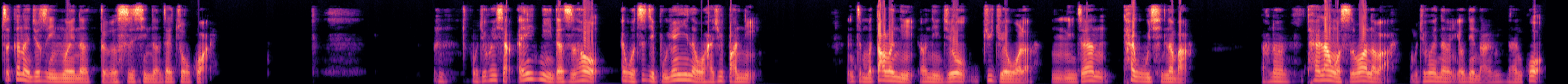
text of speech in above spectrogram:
这个呢，就是因为呢，得失心呢在作怪。我就会想，哎，你的时候，哎，我自己不愿意了，我还去帮你，你怎么到了你，然后你就拒绝我了？你你这样太无情了吧？然后呢，太让我失望了吧？我就会呢有点难难过。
